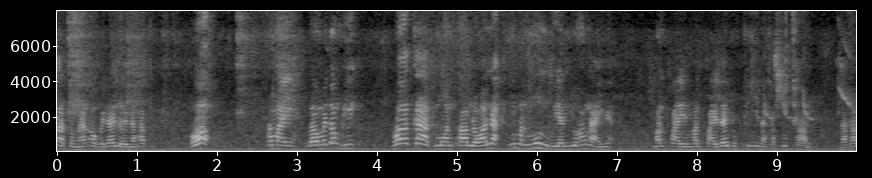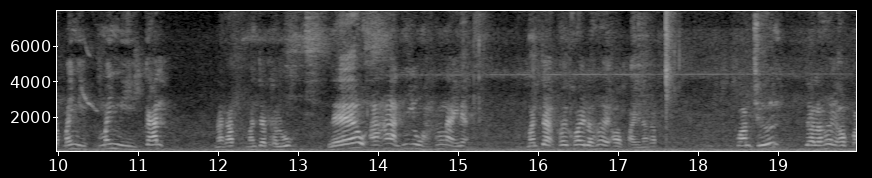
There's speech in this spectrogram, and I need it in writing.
ตัดตรงนั้นออกไปได้เลยนะครับ เพราะทำไมเราไม่ต้องพลิก เพราะอากาศมวลความร้อนเนี่ยที่มันมุ่นเวียนอยู่ข้างในเนี่ยมันไปมันไปได้ทุกที่นะครับ ทุกชั้นนะครับไม่มีไม่มีกั้นนะครับ มันจะทะลุแล้วอาหารที่อยู่ข้างในเนี่ยมันจะค่อยๆระเหยออกไปนะครับ ความชื้นจะระเหยออกไป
